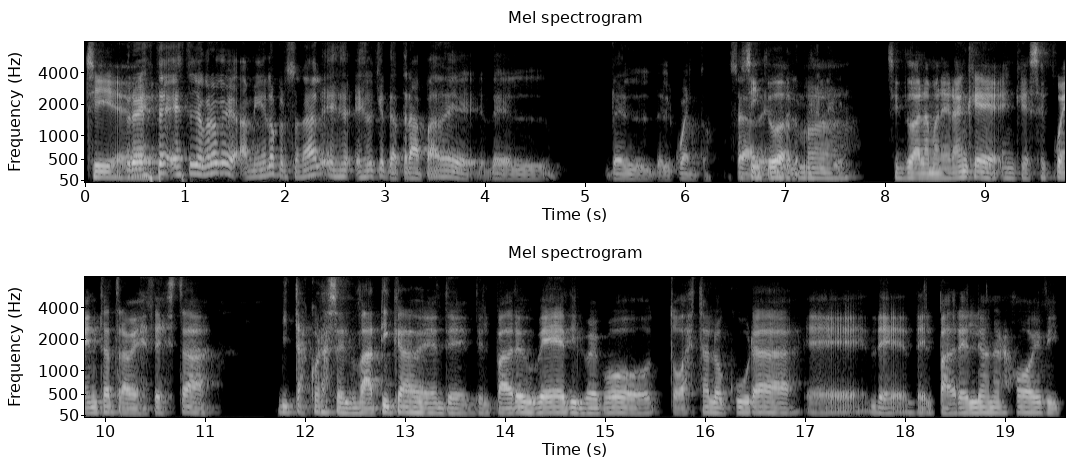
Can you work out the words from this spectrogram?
Sí. Pero eh, este, este yo creo que a mí en lo personal es, es el que te atrapa de, del, del, del, cuento. O sea, sin, duda, sin duda, la manera en que, en que se cuenta a través de esta bitácora selvática del padre Dubet y luego toda esta locura eh, del padre Leonard Hoyt y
